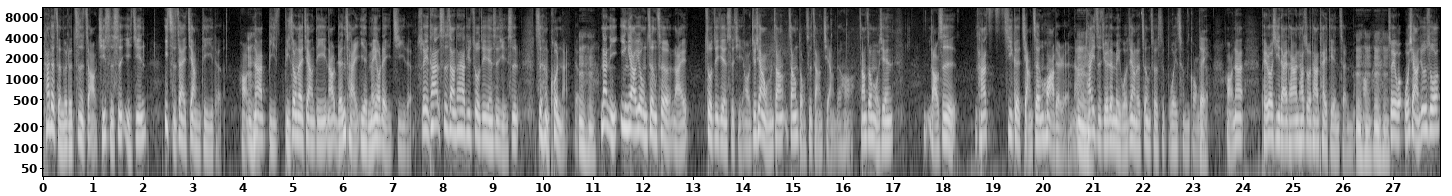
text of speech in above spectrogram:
它的整个的制造其实是已经一直在降低的。好，那比比重在降低，然后人才也没有累积的，所以他事实上他要去做这件事情是是很困难的。嗯哼，那你硬要用政策来做这件事情哦，就像我们张张董事长讲的哈，张忠谋先老是他是一个讲真话的人啊，他一直觉得美国这样的政策是不会成功的。好，那佩洛西来台湾，他说他太天真嘛。嗯嗯所以我我想就是说，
